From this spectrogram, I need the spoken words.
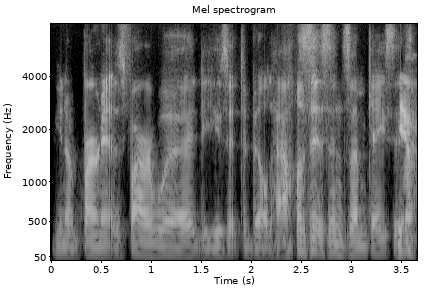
you know burn it as firewood to use it to build houses in some cases. Yeah.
